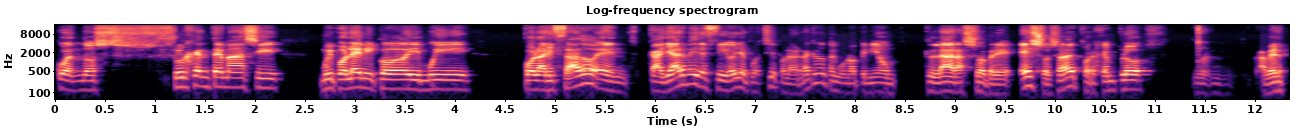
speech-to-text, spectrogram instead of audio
cuando surgen temas así muy polémicos y muy polarizados en callarme y decir, oye, pues sí, pues la verdad que no tengo una opinión clara sobre eso, ¿sabes? Por ejemplo, a ver,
